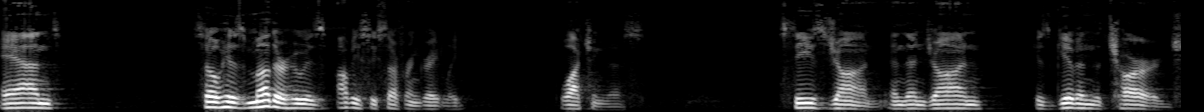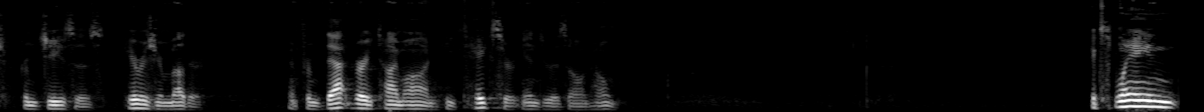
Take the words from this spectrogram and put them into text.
And so his mother, who is obviously suffering greatly, watching this, sees John, and then John is given the charge from Jesus here is your mother. And from that very time on, he takes her into his own home. Explain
